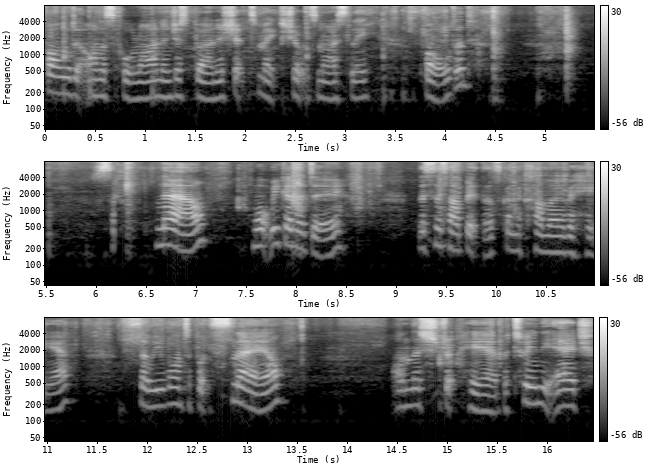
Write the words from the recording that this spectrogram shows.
fold it on a score line and just burnish it to make sure it's nicely folded. So now what we're going to do, this is our bit that's going to come over here. So we want to put snail on this strip here between the edge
